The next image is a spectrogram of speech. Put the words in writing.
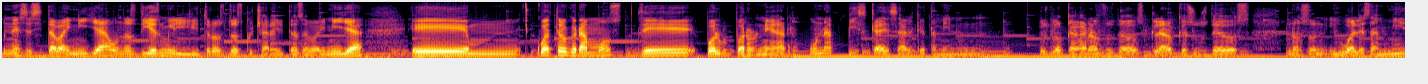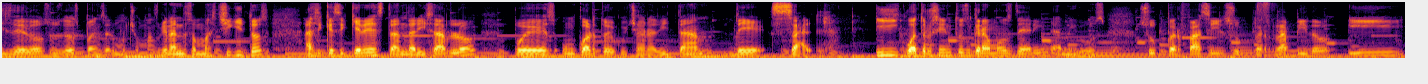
necesita vainilla, unos 10 mililitros, dos cucharaditas de vainilla. 4 em, gramos de polvo para hornear. Una pizca de sal, que también pues lo que agarran sus dedos. Claro que sus dedos no son iguales a mis dedos, sus dedos pueden ser mucho más grandes o más chiquitos. Así que si quiere estandarizarlo, pues un cuarto de cucharadita de sal. Y 400 gramos de harina, amigos. Súper fácil, súper rápido y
